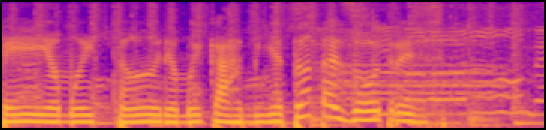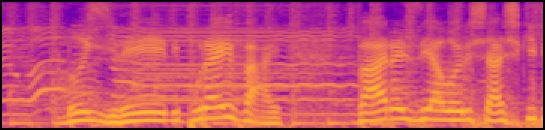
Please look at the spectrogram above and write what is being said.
Penha, Mãe Tânia, Mãe Carminha, tantas outras, Mãe Irene, por aí vai. Várias Ialorixás que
